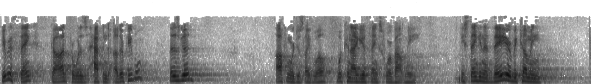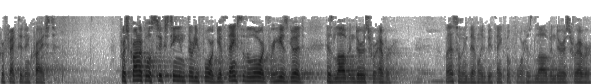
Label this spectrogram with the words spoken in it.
You ever thank God for what has happened to other people that is good? Often we're just like, well, what can I give thanks for about me? He's thinking that they are becoming perfected in Christ. First Chronicles 16:34 Give thanks to the Lord for he is good his love endures forever. Well, that's something definitely to be thankful for. His love endures forever.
